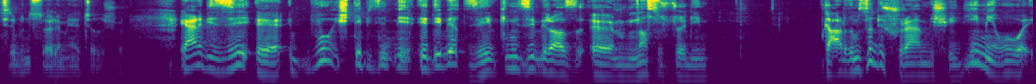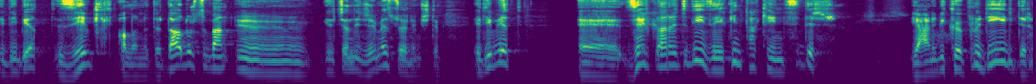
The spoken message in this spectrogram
işte bunu söylemeye çalışıyorum. Yani bizi e, bu işte bizim edebiyat zevkimizi biraz e, nasıl söyleyeyim gardımızı düşüren bir şey değil mi? O edebiyat zevk alanıdır. Daha doğrusu ben e, geçen de Cem'e söylemiştim. Edebiyat e, zevk aracı değil, zevkin ta kendisidir. Yani bir köprü değildir.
